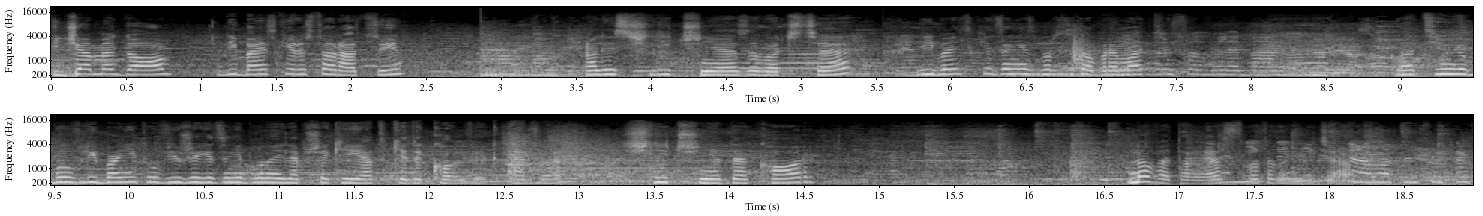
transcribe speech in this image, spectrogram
Idziemy do libańskiej restauracji. Ale jest ślicznie, zobaczcie. Libańskie jedzenie jest bardzo dobre. Mati, był w Libanie, to mówił, że jedzenie było najlepsze, jakie jadł kiedykolwiek, ever. Ślicznie dekor. Nowe to jest, bo tego nie nie widziałam. to jest jakaś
